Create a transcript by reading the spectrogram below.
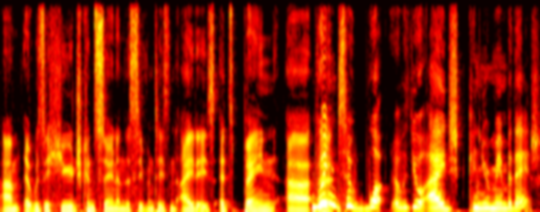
Um, it was a huge concern in the 70s and 80s. It's been uh, When so what with your age? Can you remember that?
